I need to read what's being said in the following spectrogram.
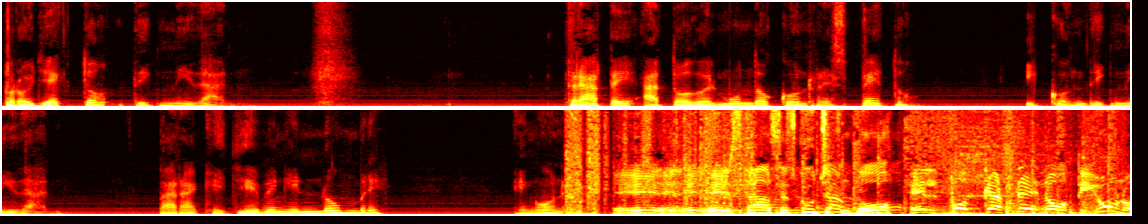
Proyecto Dignidad. Trate a todo el mundo con respeto y con dignidad para que lleven el nombre en honor. Eh, estás escuchando el podcast de Noti1.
